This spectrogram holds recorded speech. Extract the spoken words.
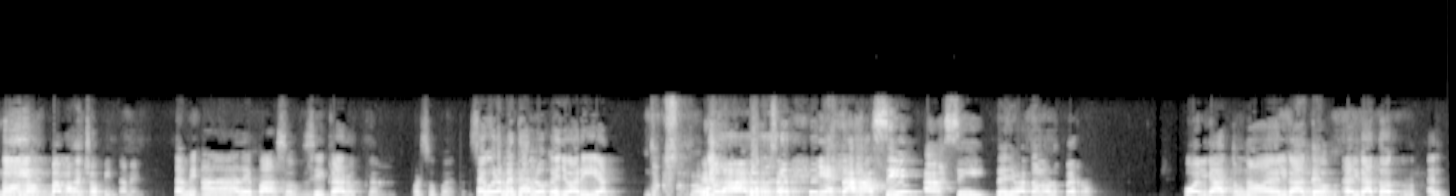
no, y no. vamos de shopping también. También, ah, de paso. Sí, claro, claro, por supuesto. Seguramente es algo que yo haría. No, claro, o sea, y estás así, así, de llevarte uno de los perros. O el gato. No, el gato. El gato. el-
